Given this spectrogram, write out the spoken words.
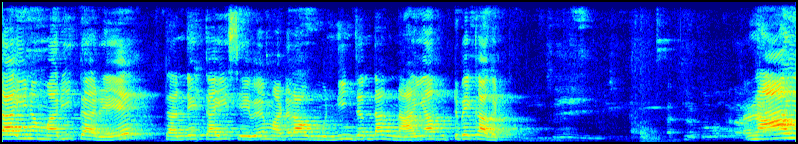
ತಾಯಿನ ಮರಿತಾರೆ, ತಂದೆ ತಾಯಿ ಸೇವೆ ಮಾಡಲ್ಲ, ಅವ್ರ ಮುಂದಿನ ಜನ್ದಾಗ ನಾಯ ಹುಟ್ಟಬೇಕಾಗತ್ತೆ ನಾಯ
